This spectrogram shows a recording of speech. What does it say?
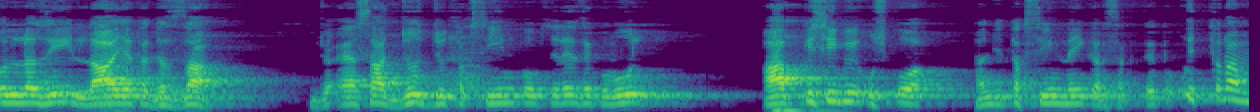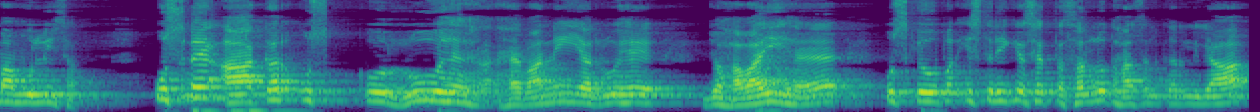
الزی لا یتجزا۔ جو ایسا جز جو تقسیم کو سرے سے قبول آپ کسی بھی اس کو ہاں جی تقسیم نہیں کر سکتے، تو اتنا معمولی سا۔ اس نے آ کر اس کو روح حیوانی یا روح جو ہوائی ہے، اس کے اوپر اس طریقے سے تسلط حاصل کر لیا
